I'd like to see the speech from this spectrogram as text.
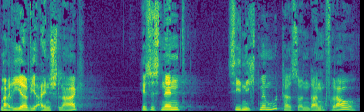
Maria wie ein Schlag. Jesus nennt sie nicht mehr Mutter, sondern Frau.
